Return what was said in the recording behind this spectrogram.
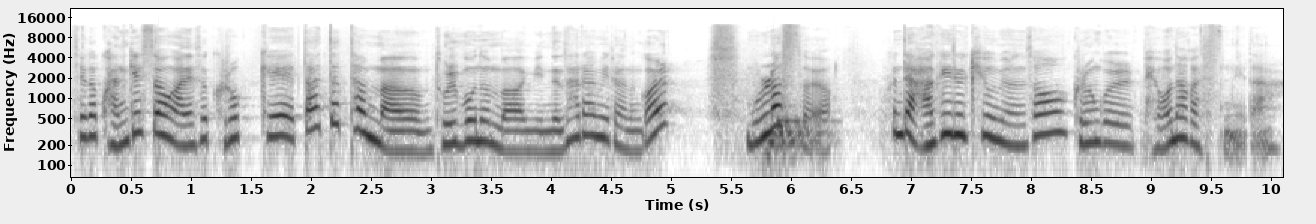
제가 관계성 안에서 그렇게 따뜻한 마음, 돌보는 마음이 있는 사람이라는 걸 몰랐어요. 근데 아기를 키우면서 그런 걸 배워나갔습니다.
